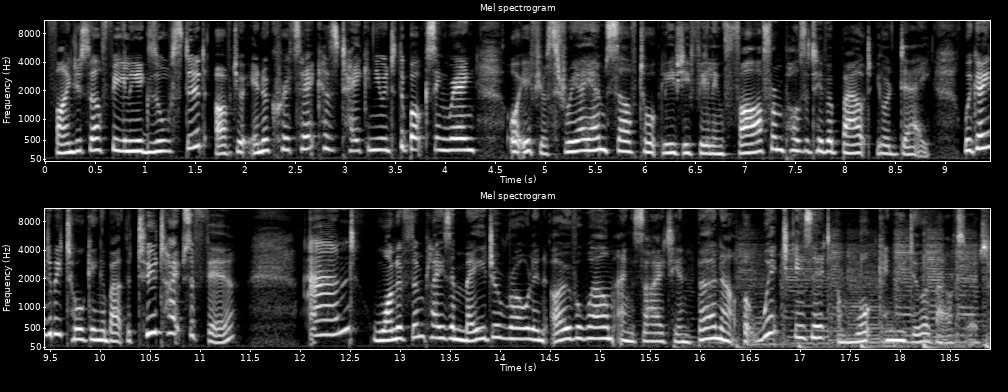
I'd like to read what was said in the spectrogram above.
find yourself feeling exhausted after your inner critic has taken you into the boxing ring, or if your 3am self talk leaves you feeling far from positive about your day, we're going to be talking about the two types of fear and one of them plays a major role in overwhelm, anxiety, and burnout. But which is it, and what can you do about it?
